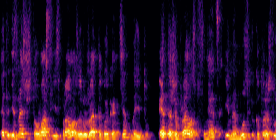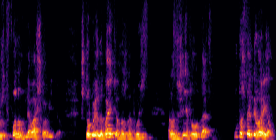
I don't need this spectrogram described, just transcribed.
это не значит, что у вас есть право загружать такой контент на YouTube. Это же правило распространяется и на музыку, которая служит фоном для вашего видео. Чтобы ее добавить, вам нужно получить разрешение правообладателя. Ну, то, что я говорил.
